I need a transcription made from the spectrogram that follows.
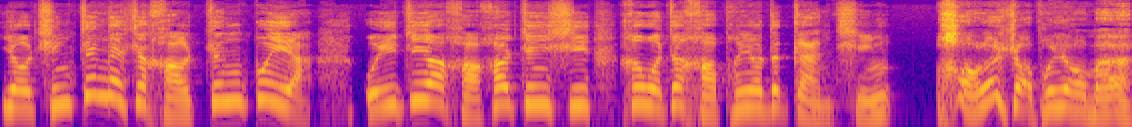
友情真的是好珍贵呀！我一定要好好珍惜和我的好朋友的感情。好了，小朋友们，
